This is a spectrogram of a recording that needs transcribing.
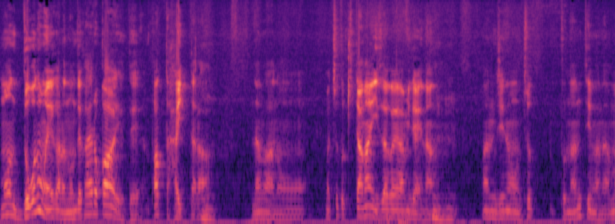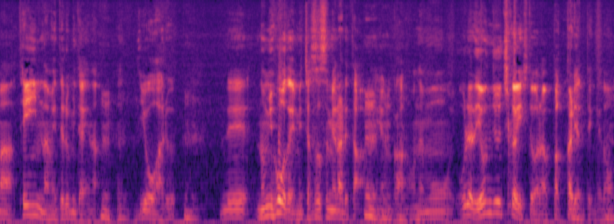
もうどこでもええから飲んで帰ろうか言うてパッて入ったら、うん。なんかあのーまあ、ちょっと汚い居酒屋みたいな、うん感じのちょっとなんていうかなまあ店員舐めてるみたいな、うんようある。うん。で飲み放題めっちゃ勧められたんやんか、うんうんうん。もう俺ら40近い人らばっかりやってんけど、うん。い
